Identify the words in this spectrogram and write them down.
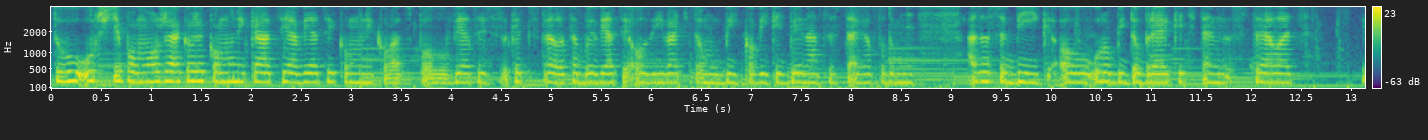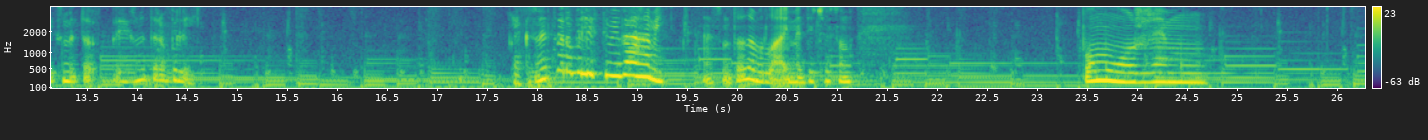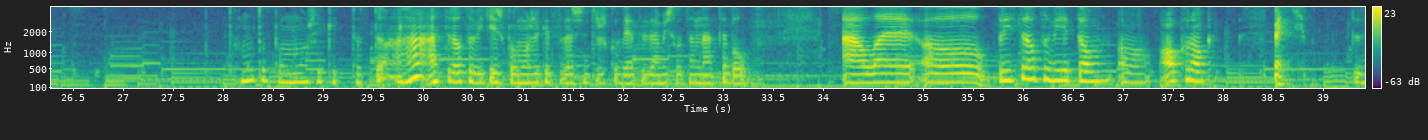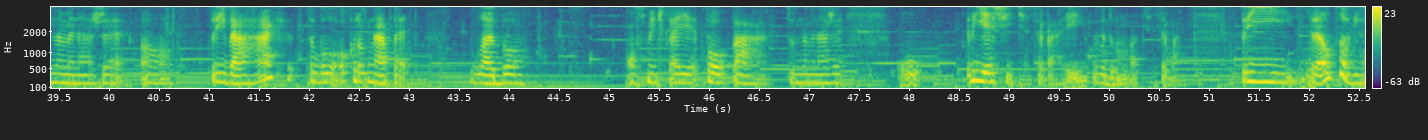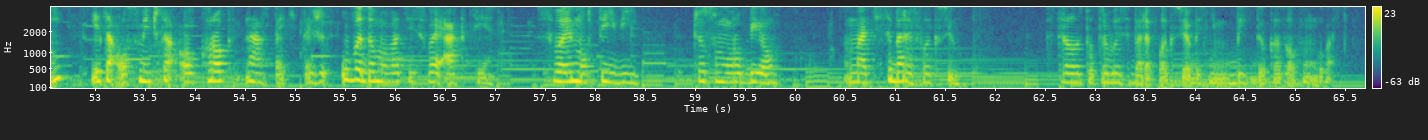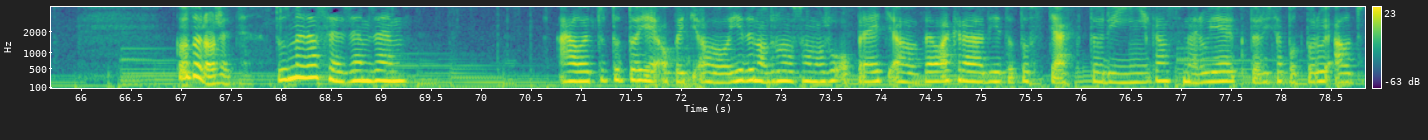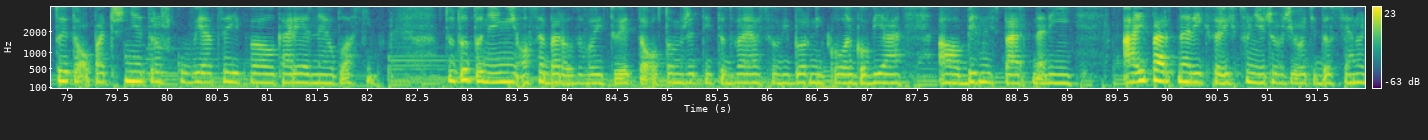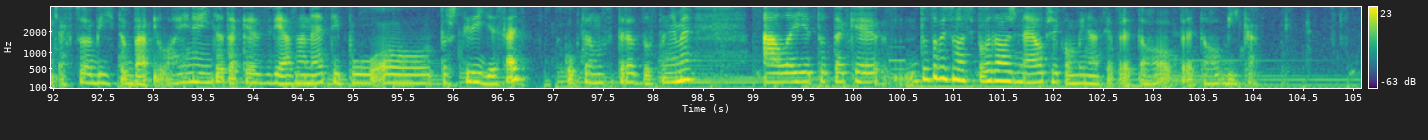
tu určite pomôže akože komunikácia, viacej komunikovať spolu, viacej, keď strelec sa bude viacej ozývať tomu bíkovi, keď bude na cestách a podobne. A zase bík o, urobí dobré, keď ten strelec... Jak sme to, jak sme to robili? Jak sme to robili s tými váhami? Ja som to zabudla aj medzičasom. Pomôže mu mu to pomôže, keď toto... Aha, a strelcovi tiež pomôže, keď sa začne trošku viacej zamýšľať sám nad sebou. Ale o, pri strelcovi je to o, o krok späť. To znamená, že o, pri váhach to bolo o krok napred. Lebo osmička je po váhach. To znamená, že u, riešiť seba, hej, uvedomovať si seba. Pri strelcovi je tá osmička o krok naspäť, takže uvedomovať si svoje akcie svoje motívy, čo som urobil, mať seba reflexiu. Strelec potrebuje seba reflexiu, aby s ním byt dokázal fungovať. Kozorožec. Tu sme zase zem, zem, ale tuto to je opäť o, jeden od druhého sa môžu oprieť. A veľakrát je toto vzťah, ktorý niekam smeruje, ktorý sa podporuje, ale tuto je to opačne trošku viacej v kariérnej oblasti. Tuto to není o seba rozvoji, tu je to o tom, že títo dvaja sú výborní kolegovia, business partneri, aj partneri, ktorí chcú niečo v živote dosiahnuť a chcú, aby ich to bavilo. Hej, není to také zviazané typu o to 4-10, ku ktorému sa teraz dostaneme, ale je to také, toto by som asi povedala, že najlepšia kombinácia pre toho, pre toho býka.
